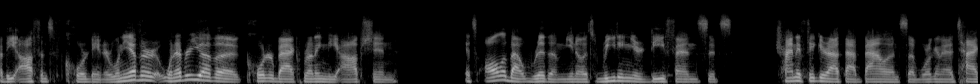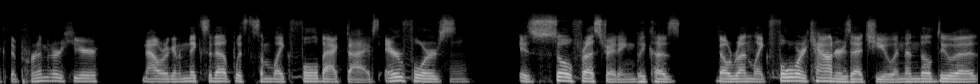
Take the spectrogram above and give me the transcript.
uh, the offensive coordinator. When you ever, whenever you have a quarterback running the option, it's all about rhythm. You know, it's reading your defense. It's trying to figure out that balance of we're going to attack the perimeter here. Now we're going to mix it up with some like fullback dives. Air Force Mhm. is so frustrating because they'll run like four counters at you and then they'll do a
